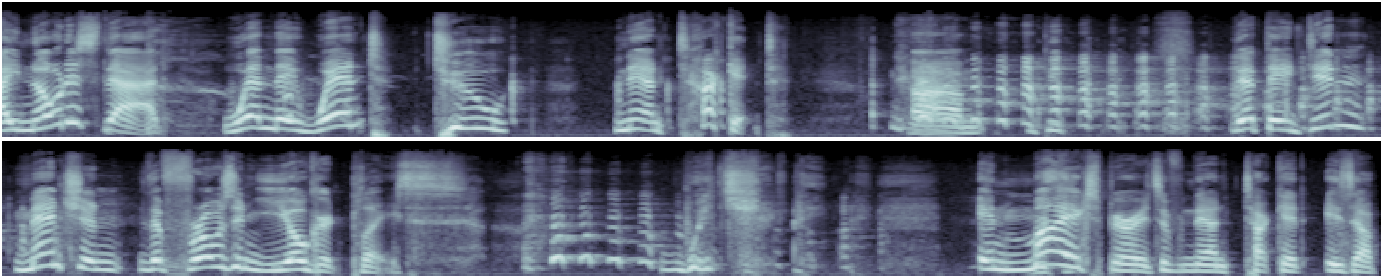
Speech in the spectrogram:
I noticed that when they went to Nantucket, um, be- that they didn't mention the frozen yogurt place, which, in my experience of Nantucket, is a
